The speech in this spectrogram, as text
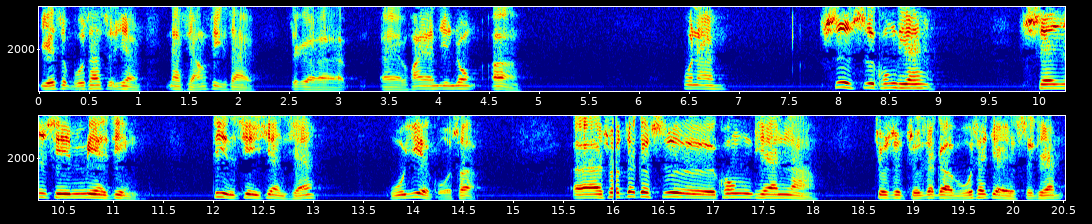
也是菩萨实现，那详细在这个呃华严经中啊。不呢，世事空天，身心灭尽，定性现前，无业果色。呃，说这个是空天呐，就是指这个无色界十天，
